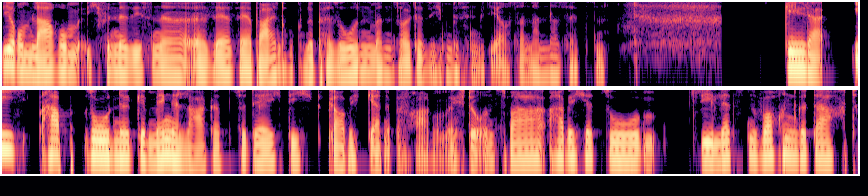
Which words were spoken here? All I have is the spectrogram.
Lirum Larum, ich finde, sie ist eine äh, sehr, sehr beeindruckende Person. Man sollte sich ein bisschen mit ihr auseinandersetzen. Gilda, ich habe so eine Gemengelage, zu der ich dich, glaube ich, gerne befragen möchte. Und zwar habe ich jetzt so die letzten Wochen gedacht,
